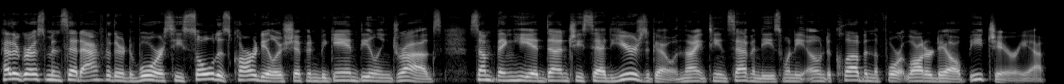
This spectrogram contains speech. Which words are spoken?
Heather Grossman said after their divorce, he sold his car dealership and began dealing drugs, something he had done, she said, years ago in the 1970s when he owned a club in the Fort Lauderdale beach area.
